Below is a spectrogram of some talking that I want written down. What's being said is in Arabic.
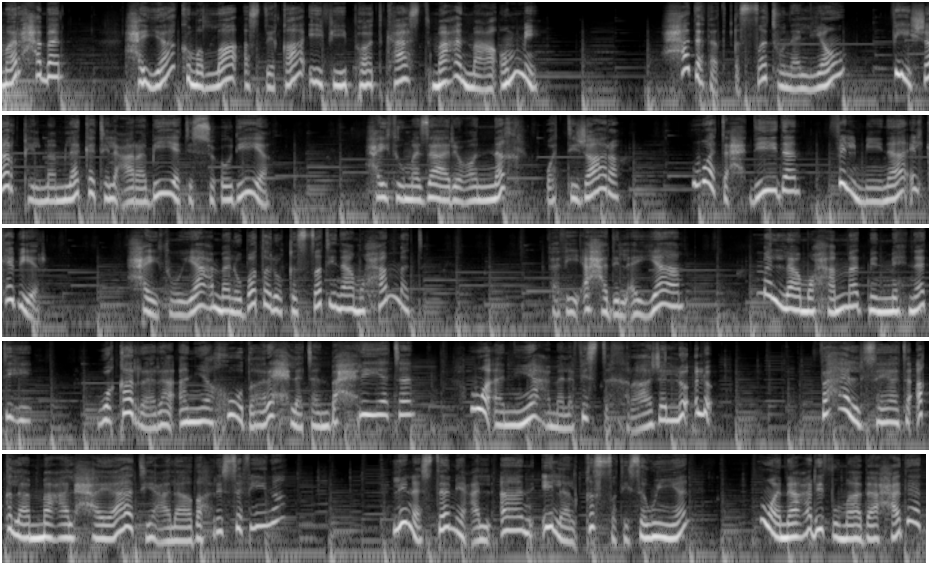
مرحبا. حياكم الله أصدقائي في بودكاست معا مع أمي. حدثت قصتنا اليوم في شرق المملكة العربية السعودية حيث مزارع النخل والتجارة وتحديدا في الميناء الكبير حيث يعمل بطل قصتنا محمد. ففي أحد الأيام مل محمد من مهنته وقرر أن يخوض رحلة بحرية وأن يعمل في استخراج اللؤلؤ. فهل سيتأقلم مع الحياة على ظهر السفينة؟ لنستمع الآن إلى القصة سويا ونعرف ماذا حدث.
